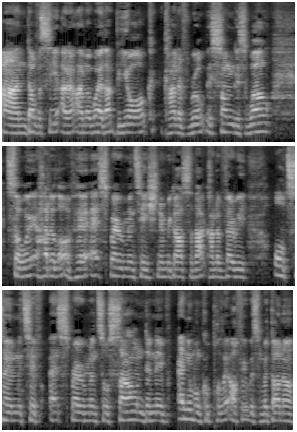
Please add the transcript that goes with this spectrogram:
and obviously I, am aware that Bjork kind of wrote this song as well. So it had a lot of her experimentation in regards to that kind of very alternative experimental sound and if anyone could pull it off it was Madonna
